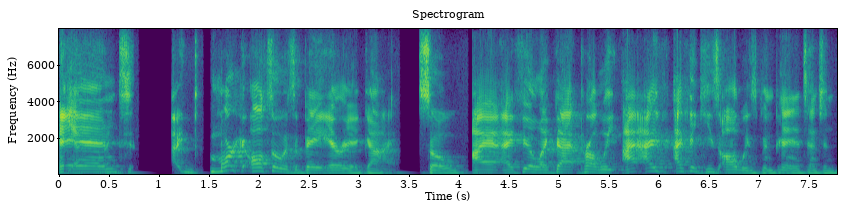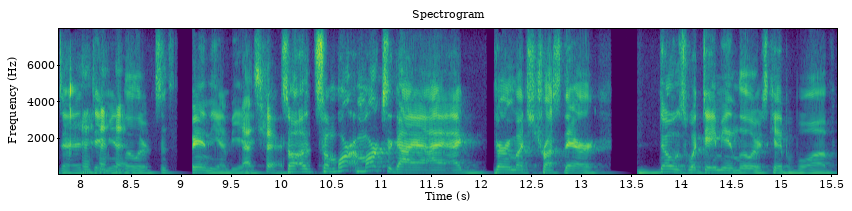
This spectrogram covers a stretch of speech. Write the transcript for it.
And I, Mark also is a Bay Area guy. So I, I feel like that probably I, I, I think he's always been paying attention to Damian Lillard since he's been in the NBA. That's fair. So uh, so Mark, Mark's a guy I, I very much trust there, knows what Damian Lillard's capable of.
